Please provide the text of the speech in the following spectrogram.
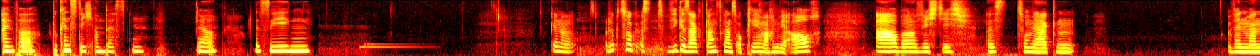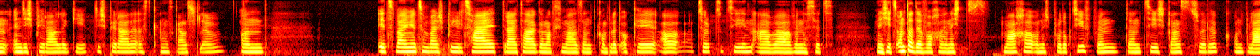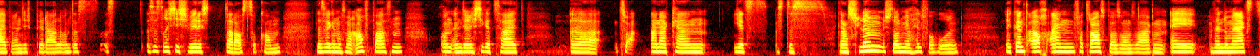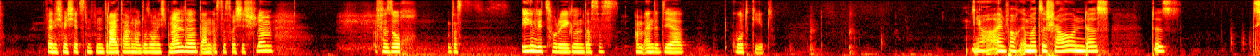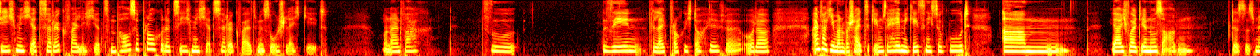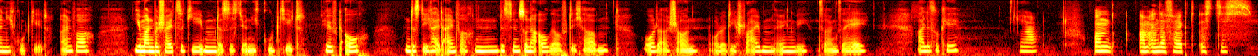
Einfach, du kennst dich am besten. Ja, deswegen. Genau. Rückzug ist, wie gesagt, ganz, ganz okay, machen wir auch. Aber wichtig ist zu merken, wenn man in die Spirale geht. Die Spirale ist ganz, ganz schlimm. Und jetzt bei mir zum Beispiel zwei, drei Tage maximal sind komplett okay, zurückzuziehen. Aber wenn es jetzt, wenn ich jetzt unter der Woche nichts mache und nicht produktiv bin, dann ziehe ich ganz zurück und bleibe in die Spirale. Und das ist, es ist richtig schwierig, da rauszukommen. Deswegen muss man aufpassen und in die richtige Zeit äh, zu anerkennen, jetzt ist das ganz schlimm, ich soll mir Hilfe holen. Ihr könnt auch einer Vertrauensperson sagen, ey, wenn du merkst, wenn ich mich jetzt in drei Tagen oder so nicht melde, dann ist das richtig schlimm. Versuch das irgendwie zu regeln, dass es am Ende dir gut geht. Ja, einfach immer zu schauen, dass das ziehe ich mich jetzt zurück, weil ich jetzt eine Pause brauche oder ziehe ich mich jetzt zurück, weil es mir so schlecht geht. Und einfach zu sehen, vielleicht brauche ich doch Hilfe oder einfach jemandem Bescheid zu geben, so hey, mir geht's nicht so gut. Ähm, ja, ich wollte dir nur sagen, dass es mir nicht gut geht. Einfach jemandem Bescheid zu geben, dass es dir nicht gut geht, hilft auch. Und dass die halt einfach ein bisschen so eine Auge auf dich haben oder schauen oder die schreiben irgendwie und sagen so, hey, alles okay. Ja. Und am Endeffekt ist es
